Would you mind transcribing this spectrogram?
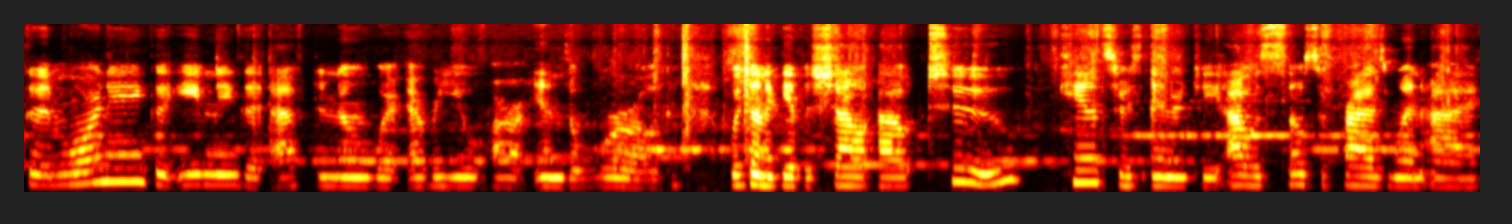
Good morning, good evening, good afternoon, wherever you are in the world. We're going to give a shout out to Cancer's Energy. I was so surprised when I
